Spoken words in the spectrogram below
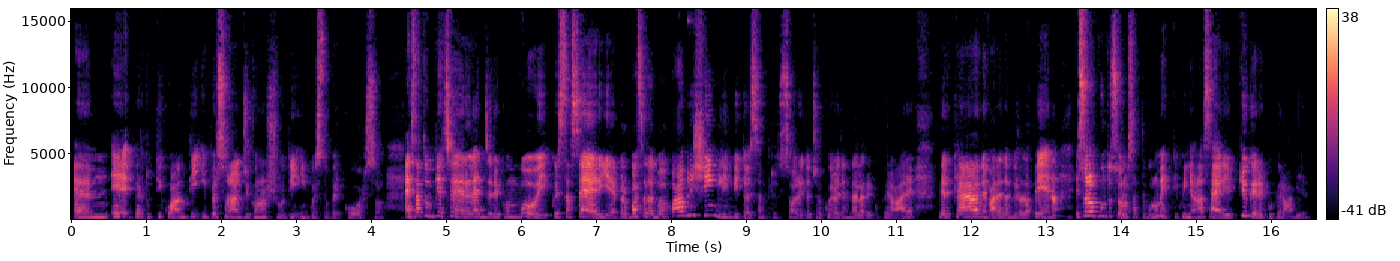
ehm, e per tutti quanti i personaggi conosciuti in questo percorso. È stato un piacere leggere con voi questa serie proposta da Bob Publishing, l'invito è sempre il solito, cioè quello di andarla a recuperare perché ne vale davvero la pena e sono appunto solo sette volumetti, quindi è una serie più che recuperabile.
